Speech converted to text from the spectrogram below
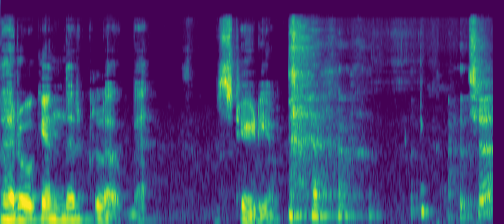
گھروں کے اندر کلب ہے اسٹیڈیم اچھا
